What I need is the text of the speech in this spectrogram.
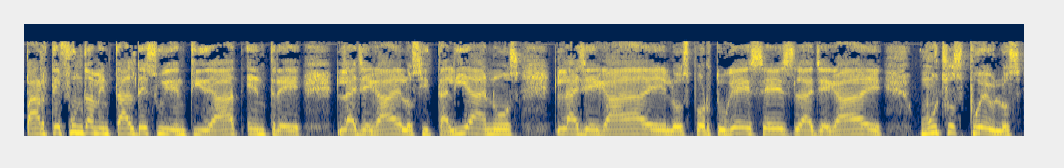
parte fundamental de su identidad entre la llegada de los italianos, la llegada de los portugueses, la llegada de muchos pueblos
